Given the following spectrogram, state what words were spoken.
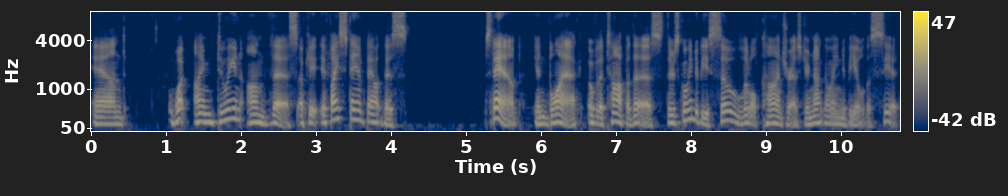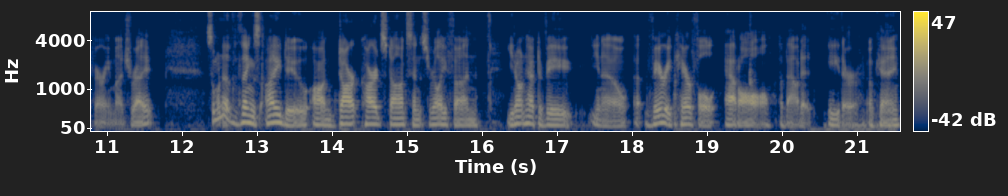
And what I'm doing on this, okay, if I stamp out this stamp in black over the top of this, there's going to be so little contrast, you're not going to be able to see it very much, right? So one of the things I do on dark cardstocks, and it's really fun, you don't have to be, you know, uh, very careful at all about it either, okay?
